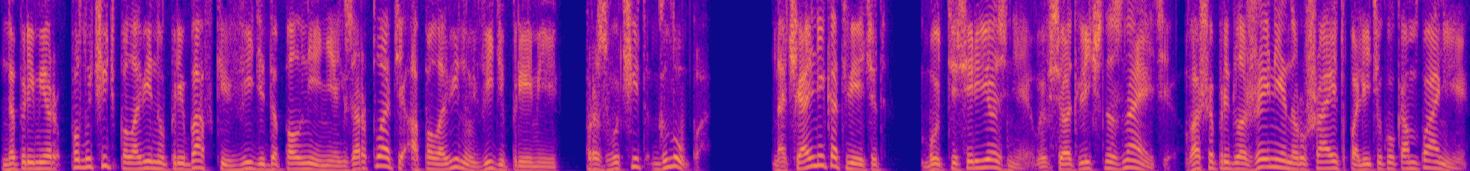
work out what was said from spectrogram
например, получить половину прибавки в виде дополнения к зарплате, а половину в виде премии, прозвучит глупо. Начальник ответит, «Будьте серьезнее, вы все отлично знаете, ваше предложение нарушает политику компании.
